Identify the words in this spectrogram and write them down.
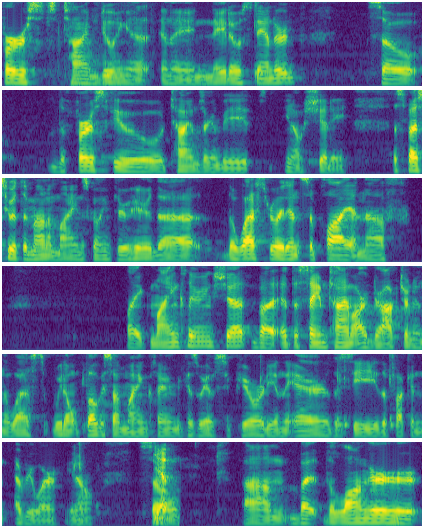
first time doing it in a NATO standard. So the first few times are going to be, you know, shitty, especially with the amount of mines going through here. The the West really didn't supply enough like mine clearing shit, but at the same time, our doctrine in the West, we don't focus on mine clearing because we have superiority in the air, the sea, the fucking everywhere, you know. So, Yep. um, but the longer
